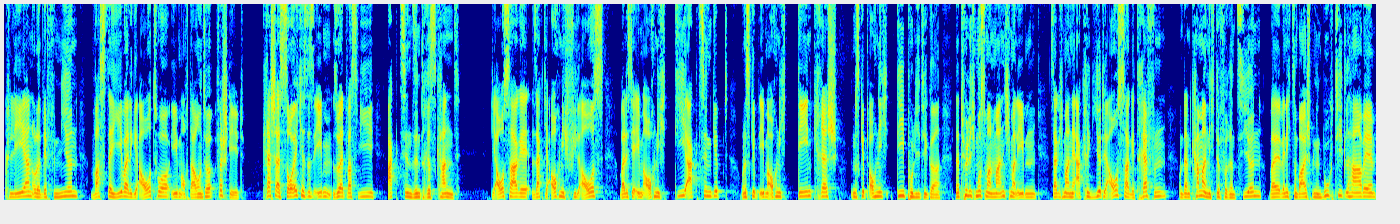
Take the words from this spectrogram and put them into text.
klären oder definieren, was der jeweilige Autor eben auch darunter versteht. Crash als solches ist eben so etwas wie Aktien sind riskant. Die Aussage sagt ja auch nicht viel aus, weil es ja eben auch nicht die Aktien gibt und es gibt eben auch nicht den Crash und es gibt auch nicht die Politiker. Natürlich muss man manchmal eben, sag ich mal, eine aggregierte Aussage treffen und dann kann man nicht differenzieren, weil wenn ich zum Beispiel einen Buchtitel habe,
